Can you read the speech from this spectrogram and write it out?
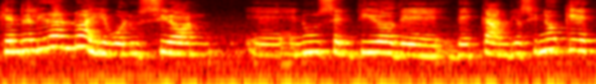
Que en realidad no hay evolución en un sentido de, cambio, sino que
